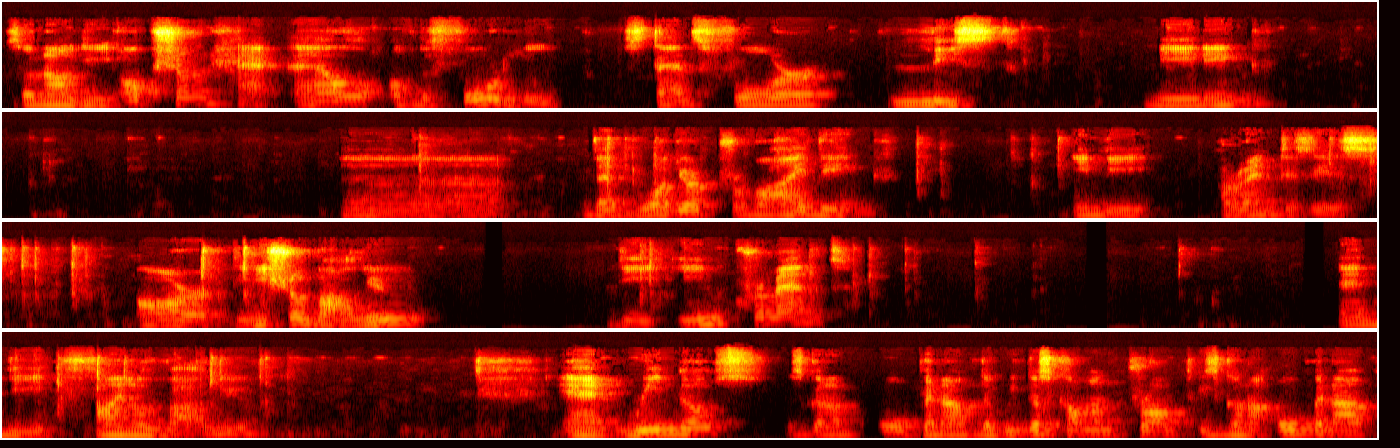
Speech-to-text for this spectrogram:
So now the option L of the for loop stands for list, meaning uh, that what you're providing in the parentheses are the initial value, the increment, and the final value. And Windows is gonna open up, the Windows command prompt is gonna open up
